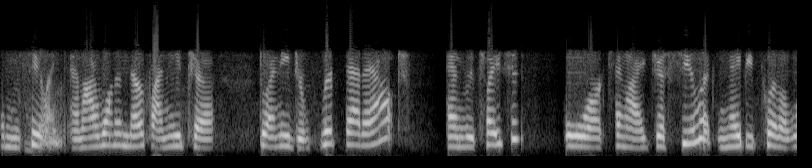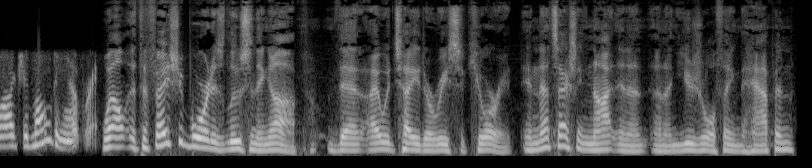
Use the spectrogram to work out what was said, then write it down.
from the ceiling, and I want to know if I need to. Do I need to rip that out and replace it, or can I just seal it and maybe put a larger molding over it? Well, if the fascia board is loosening up, then I would tell you to resecure it. And that's actually not an, an unusual thing to happen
